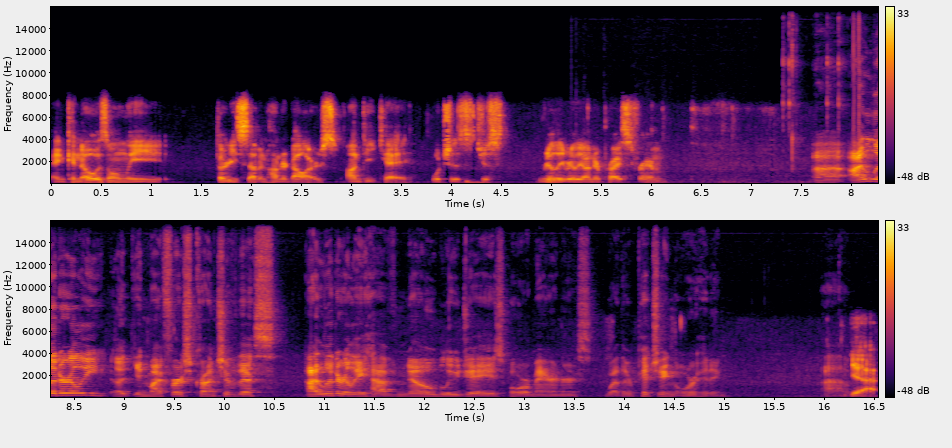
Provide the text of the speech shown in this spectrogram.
And Cano is only thirty seven hundred dollars on DK, which is just really really underpriced for him. Uh, I literally, uh, in my first crunch of this, I literally have no Blue Jays or Mariners, whether pitching or hitting. Um, Yeah.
